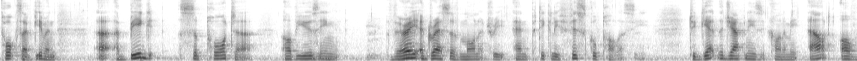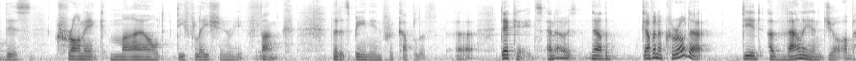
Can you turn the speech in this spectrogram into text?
talks I've given, uh, a big supporter of using very aggressive monetary and particularly fiscal policy to get the Japanese economy out of this chronic, mild deflationary funk that it's been in for a couple of uh, decades. And was, now, the Governor Kuroda did a valiant job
